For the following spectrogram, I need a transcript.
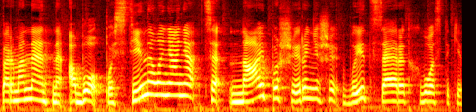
Перманентне або постійне линяння це найпоширеніший вид серед хвостиків.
